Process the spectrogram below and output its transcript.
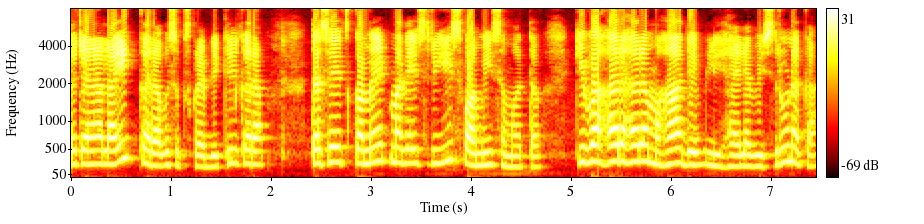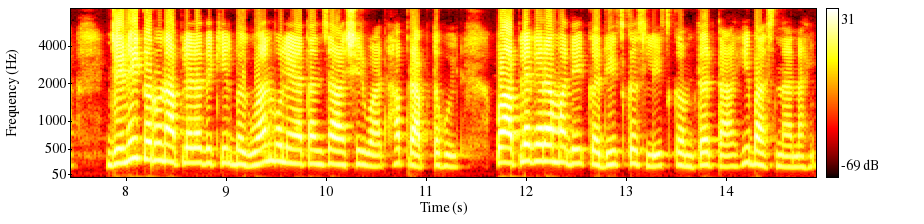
तर चॅनल लाईक करा व सबस्क्राईब देखील करा. तसेच कमेंटमध्ये श्री स्वामी समर्थ किंवा हर हर महादेव लिहायला विसरू नका. जेणेकरून आपल्याला देखील भगवान भोलेनाथांचा आशीर्वाद हा प्राप्त होईल व आपल्या घरामध्ये कधीच कसलीच कमतरता ही भासणार नाही.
